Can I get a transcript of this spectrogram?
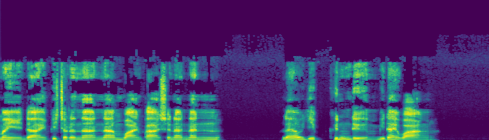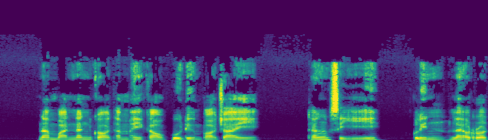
ไม่ได้พิจารณาน้ำหวานภาชนะนั้น แล้วหยิบขึ้นดื่มไม่ได้วาง น้ำหวานนั้นก็ทำให้เขาผู้ดื่มพอใจ ทั้งสี กลิ่นและรส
